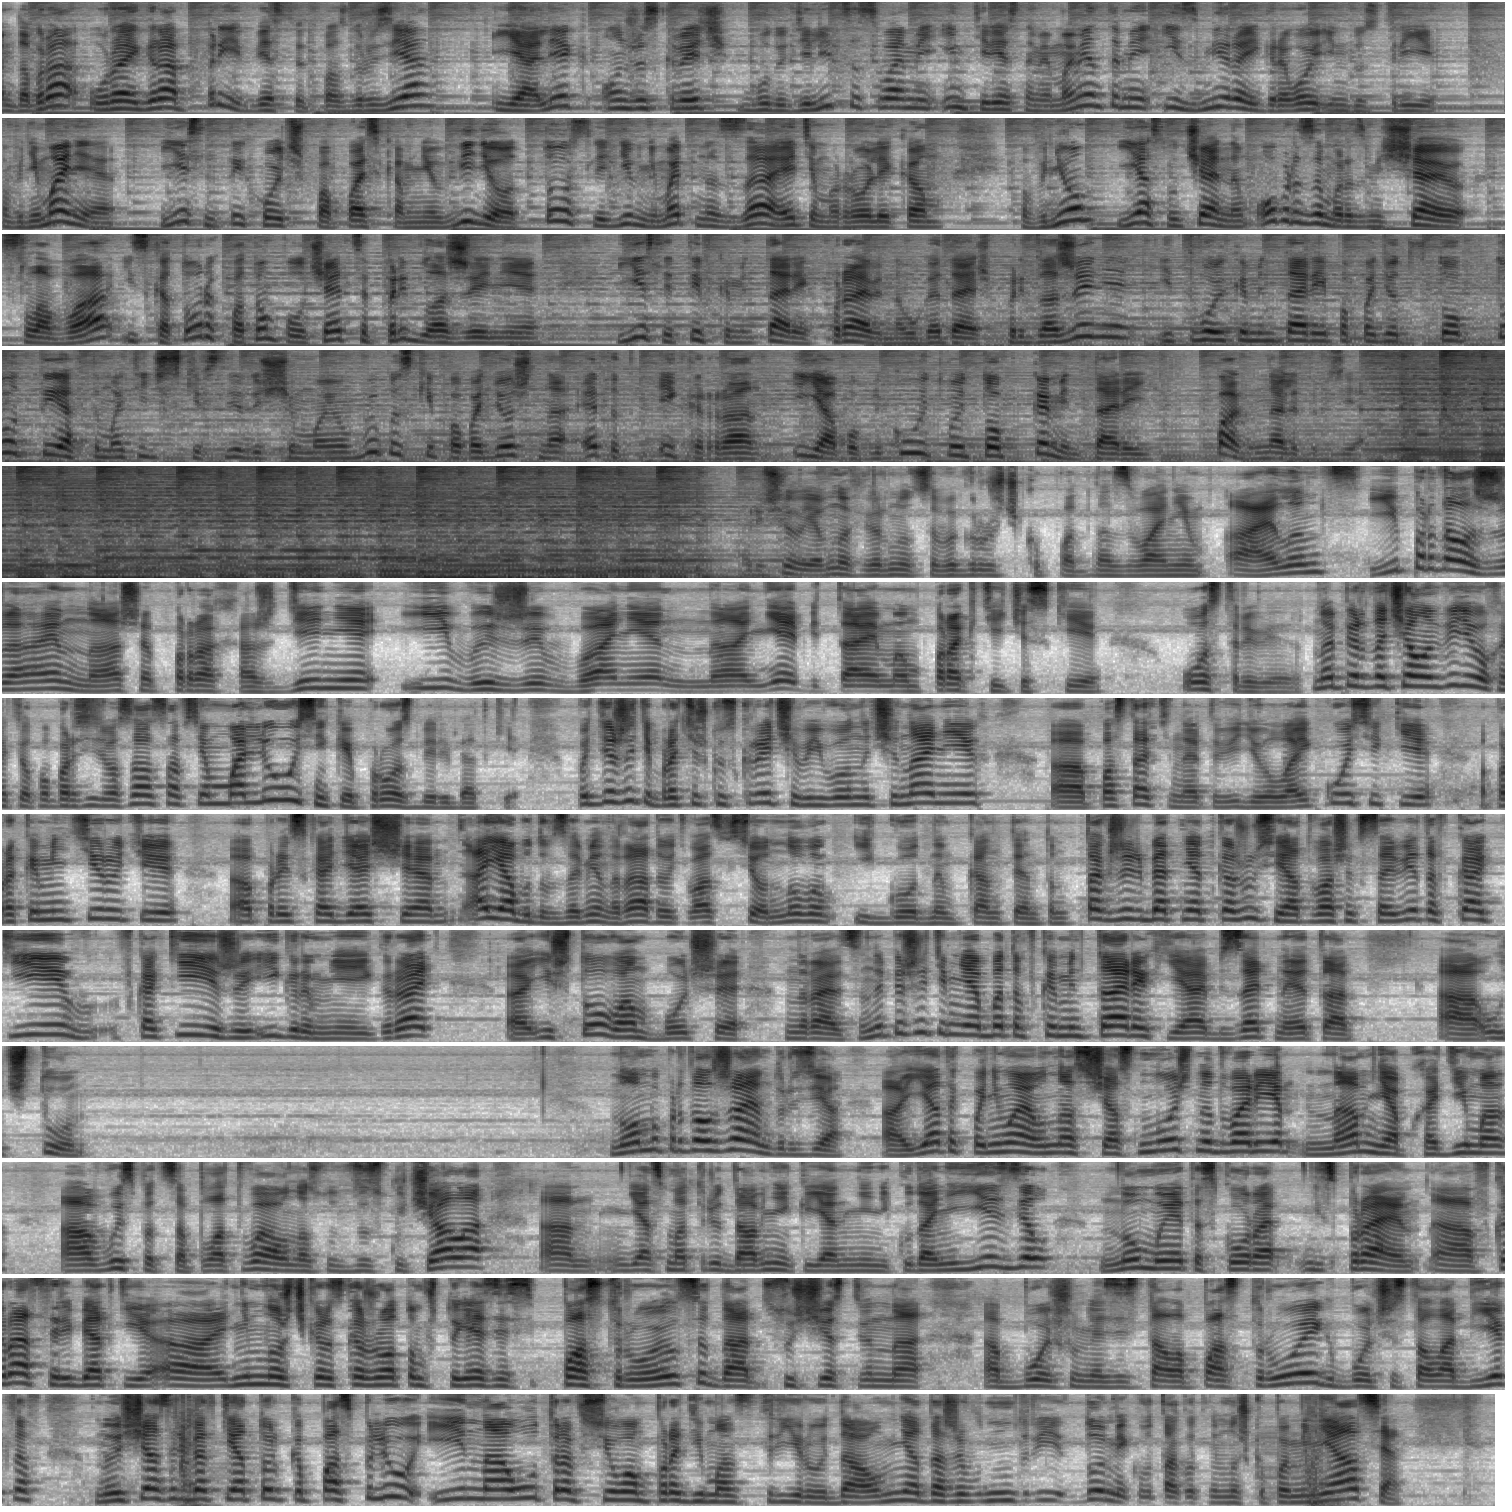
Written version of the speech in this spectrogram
Всем добра, ура, игра приветствует вас, друзья! Я Олег, он же Scratch, буду делиться с вами интересными моментами из мира игровой индустрии. Внимание! Если ты хочешь попасть ко мне в видео, то следи внимательно за этим роликом. В нем я случайным образом размещаю слова, из которых потом получается предложение. Если ты в комментариях правильно угадаешь предложение и твой комментарий попадет в топ, то ты автоматически в следующем моем выпуске попадешь на этот экран, и я опубликую твой топ-комментарий. Погнали, друзья! Решил я вновь вернуться в игрушечку под названием Islands. И продолжаем наше прохождение и выживание на необитаемом практически острове. Но перед началом видео хотел попросить вас о совсем малюсенькой просьбе, ребятки. Поддержите братишку Скретча в его начинаниях, а, поставьте на это видео лайкосики, прокомментируйте а, происходящее, а я буду взамен радовать вас все новым и годным контентом. Также, ребят, не откажусь я от ваших советов, какие, в какие же игры мне играть а, и что вам больше нравится. Напишите мне об этом в комментариях, я обязательно это а, учту. Ну а мы продолжаем, друзья. А, я так понимаю, у нас сейчас ночь на дворе, нам необходимо а, выспаться. Плотва у нас тут заскучала. А, я смотрю, давненько я не, никуда не ездил, но мы это скоро исправим. А, вкратце, ребятки, а, немножечко расскажу о том, что я здесь построился. Да, существенно а, больше у меня здесь стало построек, больше стало объектов. Но сейчас, ребятки, я только посплю и на утро все вам продемонстрирую. Да, у меня даже внутри домик вот так вот немножко поменялся.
